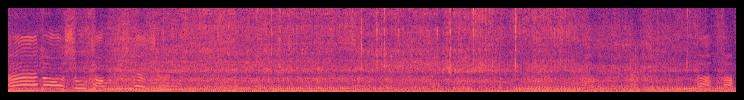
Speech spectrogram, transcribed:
E no, szukał, już jedzie. No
